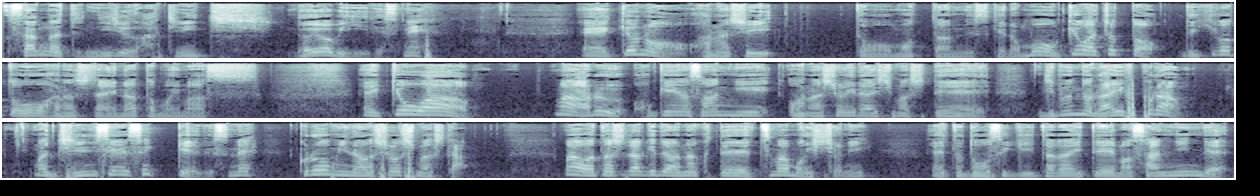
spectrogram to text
3月28日土曜日ですね、えー今日のお話と思ったんですけども今日はちょっと出来事を話したいなと思います、えー今日はまあ、ある保険屋さんにお話を依頼しまして、自分のライフプラン、まあ、人生設計ですね。これを見直しをしました。まあ、私だけではなくて、妻も一緒に、えっ、と、同席いただいて、まあ、3人で、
